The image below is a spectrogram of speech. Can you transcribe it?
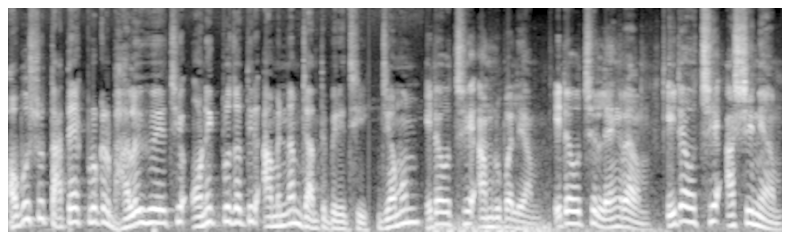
অবশ্য তাতে এক প্রকার ভালোই হয়েছে, অনেক প্রজাতির আমের নাম জানতে পেরেছি। যেমন এটা হচ্ছে আমরুপালি আম। এটা হচ্ছে ল্যাংরাম এটা হচ্ছে আশ্বিনী আম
